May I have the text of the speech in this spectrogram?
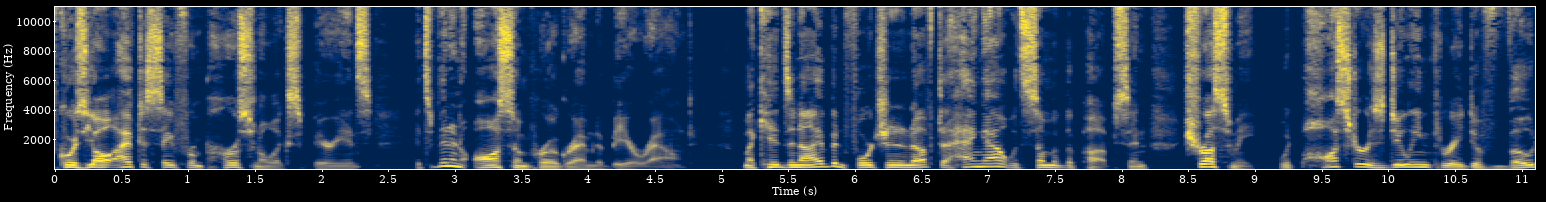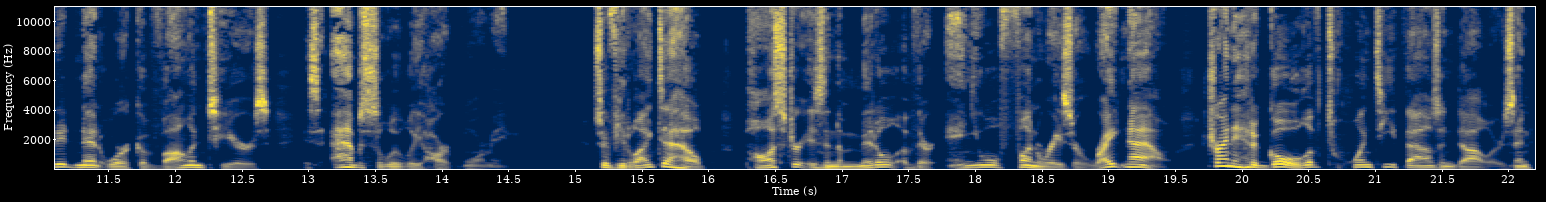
Of course, y'all, I have to say from personal experience, it's been an awesome program to be around. My kids and I have been fortunate enough to hang out with some of the pups, and trust me, what Pauster is doing through a devoted network of volunteers is absolutely heartwarming. So if you'd like to help, Poster is in the middle of their annual fundraiser right now, trying to hit a goal of $20,000. And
